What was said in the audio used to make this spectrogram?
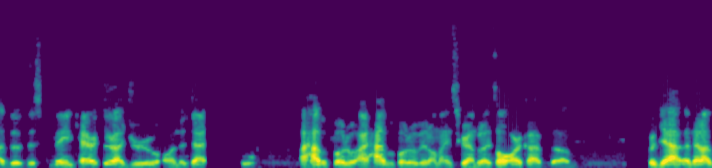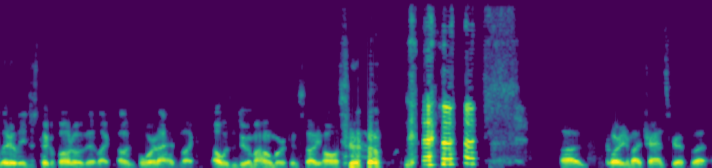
I the, this main character I drew on the deck. I have a photo. I have a photo of it on my Instagram, but it's all archived. Um, but yeah, and then I literally just took a photo of it. Like I was bored. I had like I wasn't doing my homework in study halls, uh, according to my transcript. But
